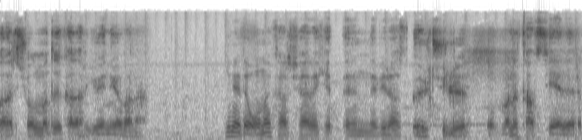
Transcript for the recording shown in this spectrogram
Bahar hiç olmadığı kadar güveniyor bana. Yine de ona karşı hareketlerinde biraz ölçülü olmanı tavsiye ederim.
